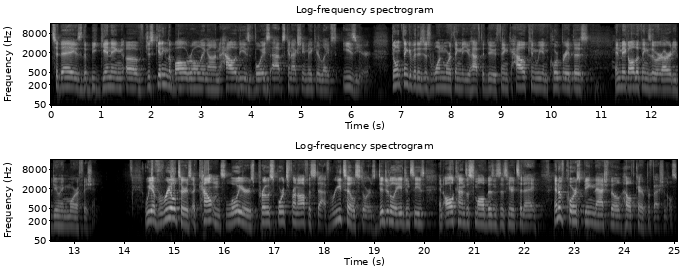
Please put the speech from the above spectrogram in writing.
today is the beginning of just getting the ball rolling on how these voice apps can actually make your lives easier. Don't think of it as just one more thing that you have to do. Think, how can we incorporate this and make all the things that we're already doing more efficient? We have realtors, accountants, lawyers, pro sports front office staff, retail stores, digital agencies, and all kinds of small businesses here today. And of course, being Nashville healthcare professionals.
